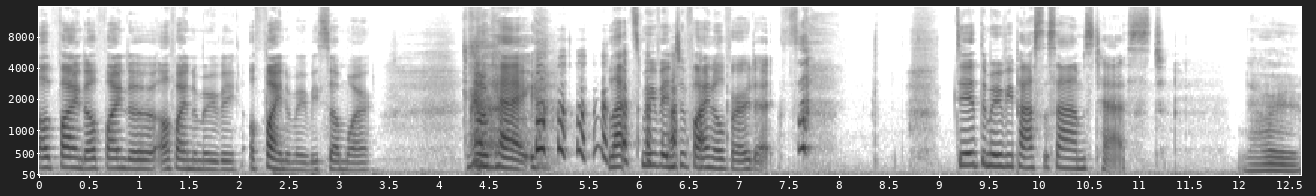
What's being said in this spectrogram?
I'll find, I'll find a, I'll find a movie. I'll find a movie somewhere. Okay, let's move into final verdicts. Did the movie pass the Sam's test? No.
